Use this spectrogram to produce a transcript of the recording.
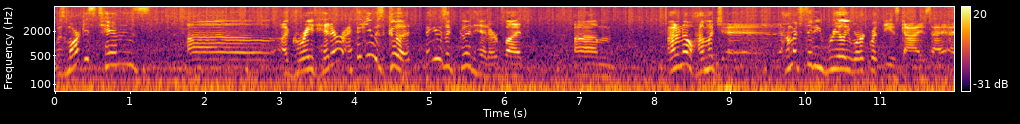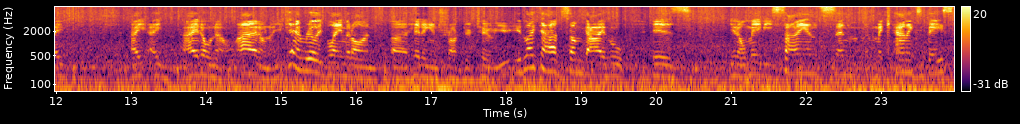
was Marcus Thames uh, a great hitter? I think he was good. I think he was a good hitter, but um, I don't know how much. Uh, how much did he really work with these guys? I, I I, I, I don't know. I don't know. You can't really blame it on a hitting instructor too. You, would like to have some guy who is, you know, maybe science and mechanics based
